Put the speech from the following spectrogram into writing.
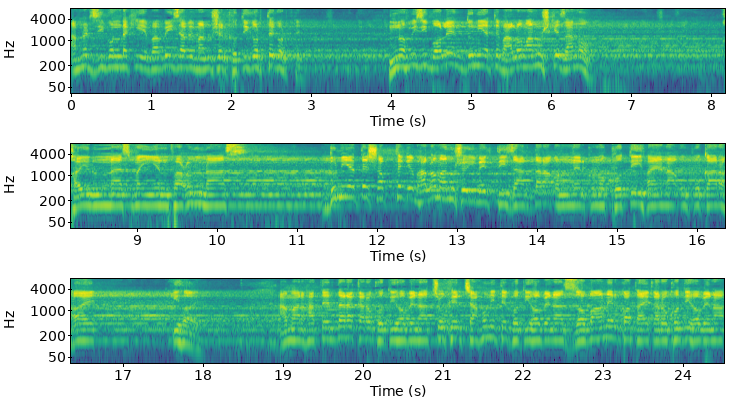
আপনার জীবনটা কি এভাবেই যাবে মানুষের ক্ষতি করতে করতে? নবীজি বলেন, দুনিয়াতে ভালো মানুষকে জানো। ফাউন্নাস দুনিয়াতে সব থেকে ভালো মানুষ ওই ব্যক্তি, যার দ্বারা অন্যের কোনো ক্ষতি হয় না, উপকার হয়। কি হয়? আমার হাতের দ্বারা কারও ক্ষতি হবে না, চোখের চাহনিতে ক্ষতি হবে না, জবানের কথায় কারও ক্ষতি হবে না।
